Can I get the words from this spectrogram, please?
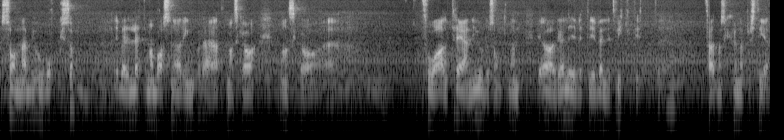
sådana behov också. Eh, Det är väldigt lätt att man bara snör in på det här att man ska, man ska eh, få all träning gjord och sånt men det övriga livet är väldigt viktigt eh, för att man ska kunna prestera.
